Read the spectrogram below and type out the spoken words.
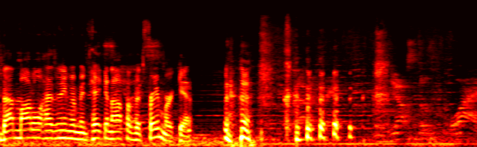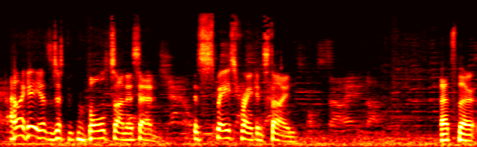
that model hasn't even been taken off of its framework yet. I like it. He has just bolts on his head. It's Space Frankenstein. That's the.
